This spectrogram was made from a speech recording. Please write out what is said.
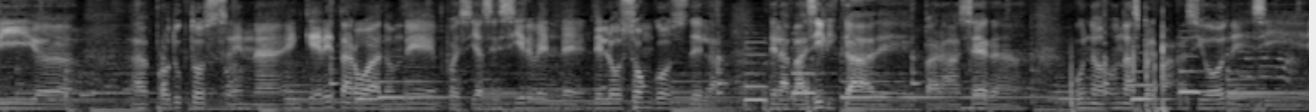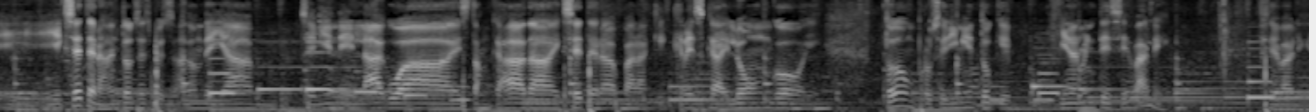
vi eh, eh, productos en, eh, en Querétaro a donde pues ya se sirven de, los hongos de la, de la basílica de- para hacer unas preparaciones y, y- y etcétera. Entonces pues a donde ya se viene el agua estancada etcétera para que crezca el hongo y todo un procedimiento que finalmente se vale se vale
